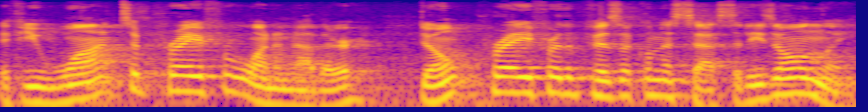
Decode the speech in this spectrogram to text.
If you want to pray for one another, don't pray for the physical necessities only.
